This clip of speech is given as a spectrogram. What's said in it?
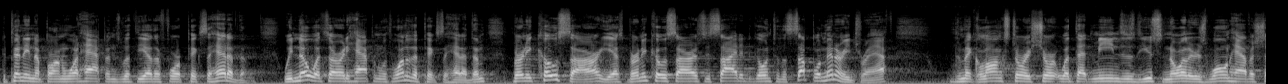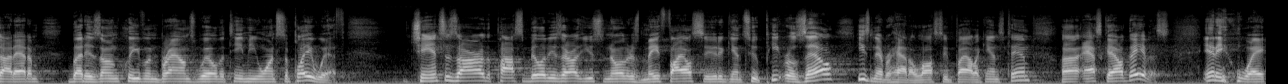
depending upon what happens with the other four picks ahead of them. We know what's already happened with one of the picks ahead of them. Bernie Kosar, yes, Bernie Kosar has decided to go into the supplementary draft draft. To make a long story short, what that means is the Houston Oilers won't have a shot at him, but his own Cleveland Browns will, the team he wants to play with. Chances are, the possibilities are, the Houston Oilers may file suit against who? Pete Rozelle? He's never had a lawsuit filed against him. Uh, ask Al Davis. Anyway,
